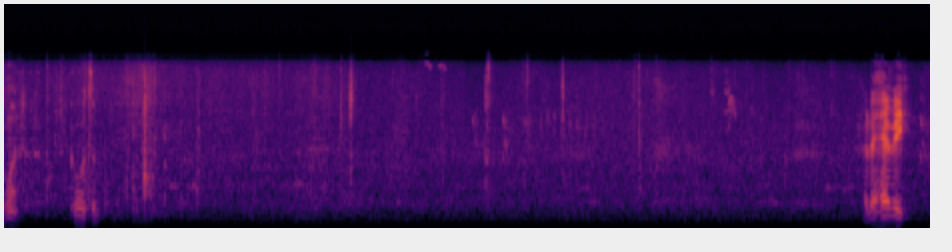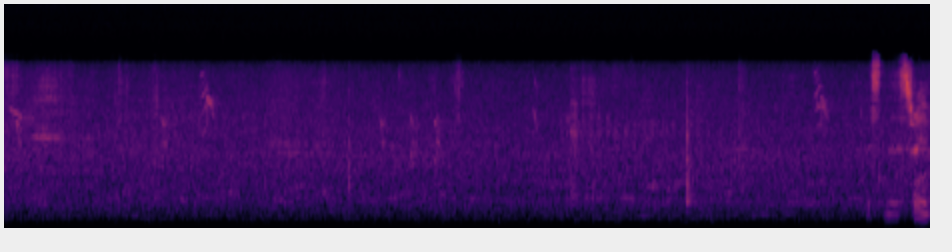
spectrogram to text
Go on. Go with them. Are they heavy? Listen to the stream.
